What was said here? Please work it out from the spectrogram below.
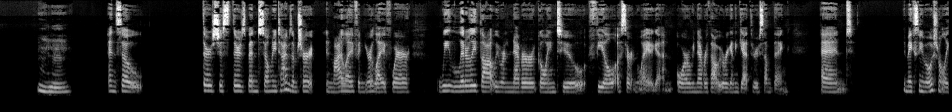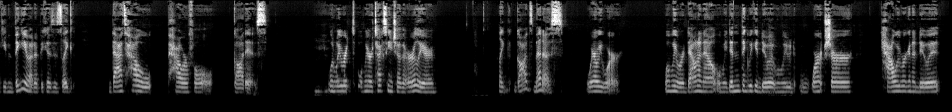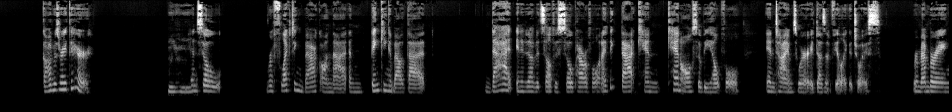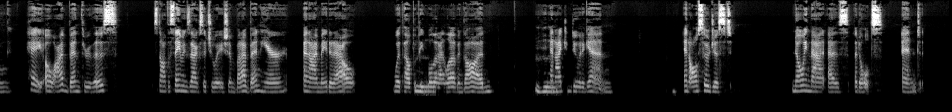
hmm And so there's just, there's been so many times, I'm sure in my life, in your life, where we literally thought we were never going to feel a certain way again, or we never thought we were going to get through something. And it makes me emotional, like even thinking about it, because it's like, that's how powerful God is. When we were when we were texting each other earlier, like God's met us where we were. When we were down and out, when we didn't think we could do it, when we weren't sure how we were going to do it, God was right there. hmm And so reflecting back on that and thinking about that that in and of itself is so powerful and I think that can can also be helpful in times where it doesn't feel like a choice. Remembering, hey, oh, I've been through this. It's not the same exact situation, but I've been here and I made it out with help of Mhm. people that I love and God hmm and I can do it again. And also just knowing that as adults and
